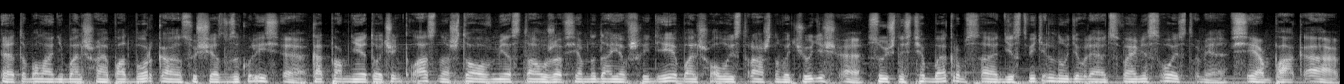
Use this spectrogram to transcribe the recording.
Это была небольшая подборка существ за кулисье. Как по мне, это очень классно, что вместо уже всем надоевшей идеи большого и страшного чудища, сущности Бэкрумса действительно удивляют своими свойствами. Всем пока!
